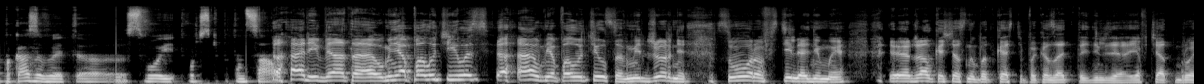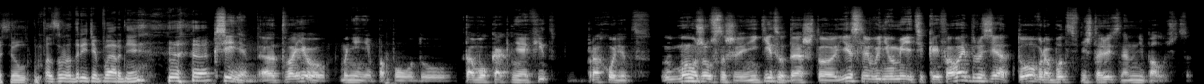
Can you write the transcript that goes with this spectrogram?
показывает э, свой творческий потенциал. Ха, ребята, у меня получилось. Ха, у меня получился в Миджорне Суворов в стиле аниме. Э, жалко сейчас на подкасте показать это нельзя. Я в чат бросил. Посмотрите, парни. Ксения, э, твое мнение по поводу того, как неофит проходит. Мы уже услышали Никиту, да, что если вы не умеете кайфовать, друзья, то работать в межтолете, наверное, не получится.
